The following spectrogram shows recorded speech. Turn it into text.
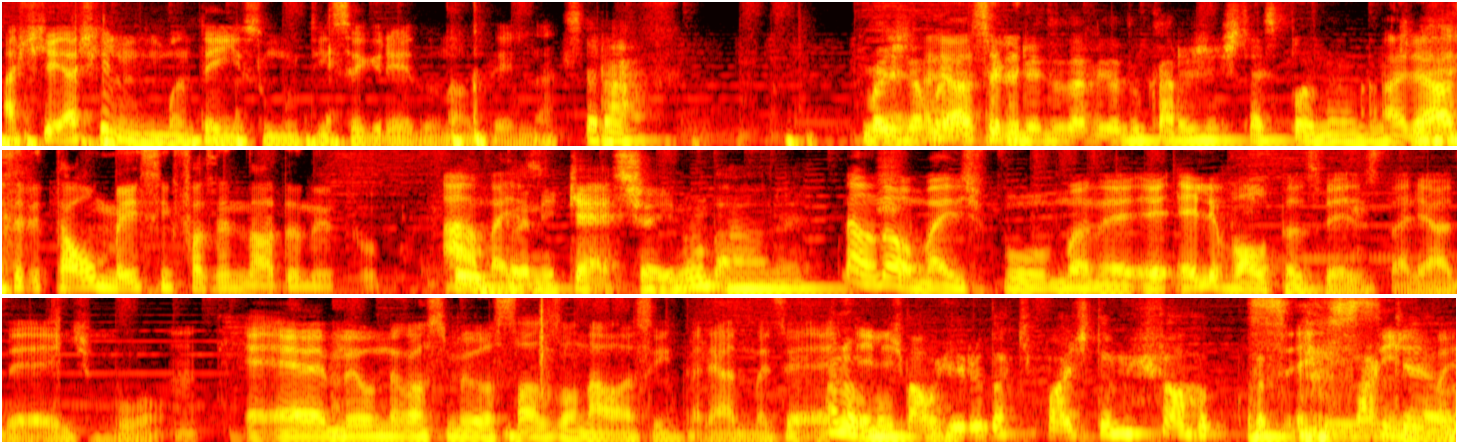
Acho que, acho que ele não mantém isso muito em segredo, o nome dele, né? Será? Mas já não é o Aliás, ele- segredo da vida do cara, a gente tá explanando. Aliás, ele tá um mês sem fazer nada no YouTube. Ah, Puta, mas. Nicast aí não dá, né? Não, não, mas, tipo, mano, é- é- ele volta às vezes, tá ligado? Ele, tipo. É, é meu negócio meio sazonal, assim, tá ligado? Mas é. Ah, não, ele, voltar tipo, o Hiro do Akpod também volta. Sim, Naquelas.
